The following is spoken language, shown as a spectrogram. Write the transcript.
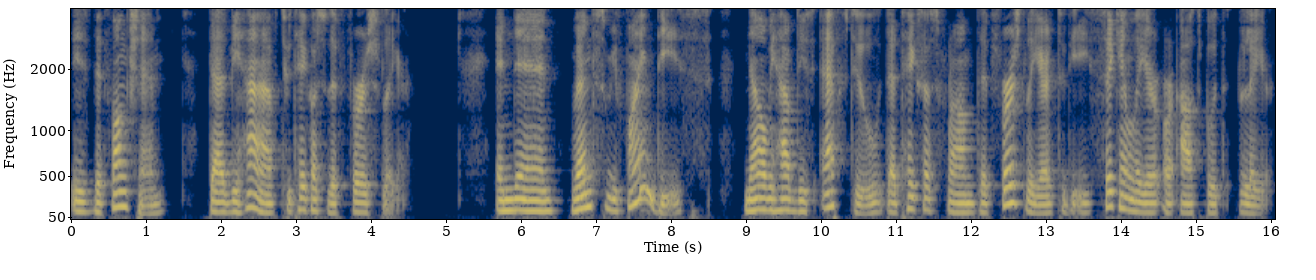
is the function that we have to take us to the first layer. And then once we find this, now we have this F2 that takes us from the first layer to the second layer or output layer.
